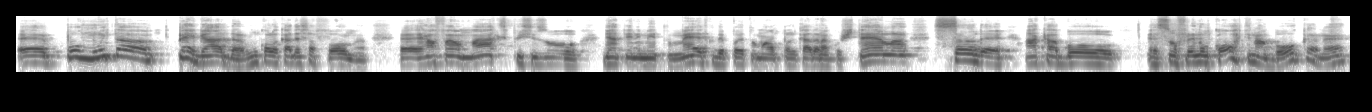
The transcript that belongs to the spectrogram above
é, por muita pegada, vamos colocar dessa forma. É, Rafael Marques precisou de atendimento médico depois de tomar uma pancada na costela, Sander acabou é, sofrendo um corte na boca, né?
